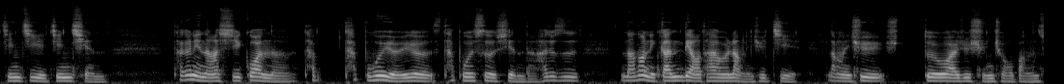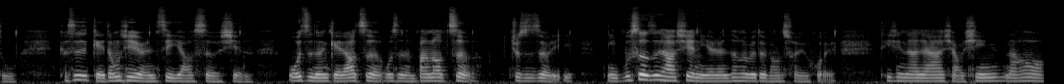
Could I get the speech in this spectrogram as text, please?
经济、金钱，他跟你拿习惯了，他他不会有一个，他不会设限的。他就是拿到你干掉，他还会让你去借，让你去。对外去寻求帮助，可是给东西的人自己要设限。我只能给到这，我只能帮到这，就是这里。你不设这条线，你的人生会被对方摧毁。提醒大家小心。然后，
